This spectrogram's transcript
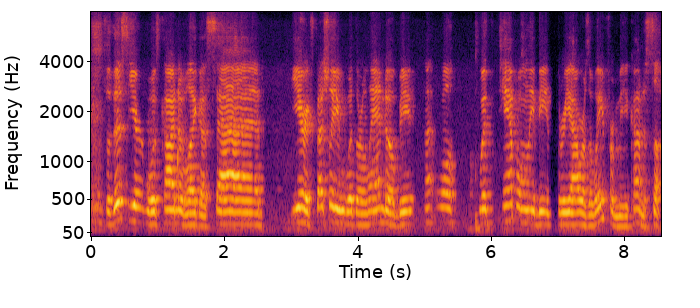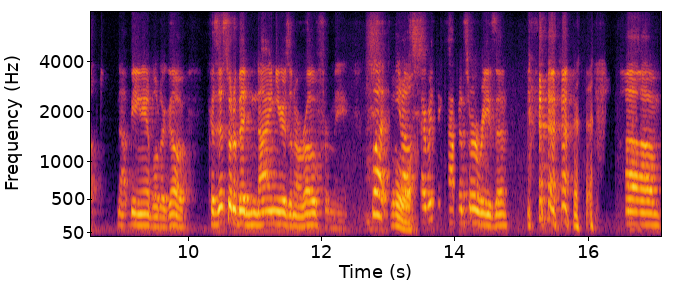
So this year was kind of like a sad year, especially with Orlando being well, with Tampa only being three hours away from me. It kind of sucked not being able to go because this would have been nine years in a row for me. But you know, everything happens for a reason. um,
